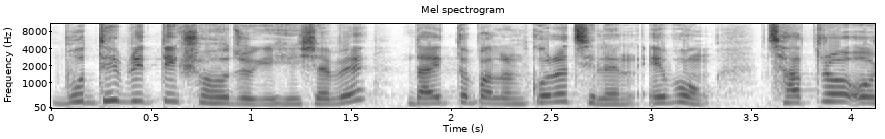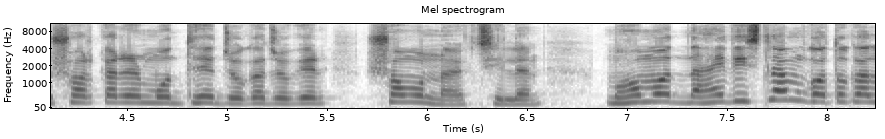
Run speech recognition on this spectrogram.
বুদ্ধিবৃত্তিক সহযোগী হিসেবে দায়িত্ব পালন করেছিলেন এবং ছাত্র ও সরকারের মধ্যে যোগাযোগের সমন্বয়ক ছিলেন। মোহাম্মদ নাহিদ ইসলাম গতকাল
